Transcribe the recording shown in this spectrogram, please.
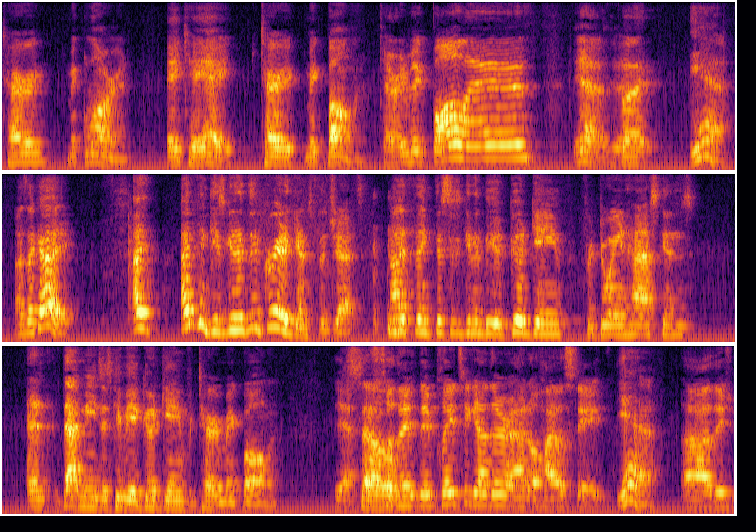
Terry McLaurin, aka Terry McBallin. Terry McBallin. Yeah. yeah. But yeah, I was like, hey, I I think he's gonna do great against the Jets. I think this is gonna be a good game for Dwayne Haskins, and that means it's gonna be a good game for Terry McBallin. yeah. so- So, they, they played together at Ohio State. Yeah, Uh, they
